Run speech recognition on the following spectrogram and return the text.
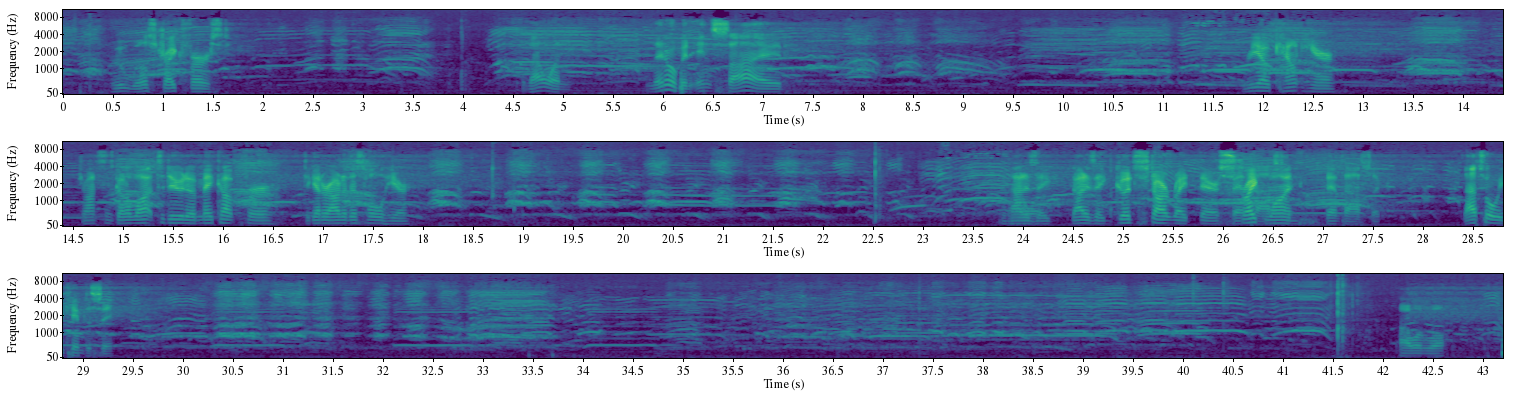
Who will strike first? That one, little bit inside. Rio count here. Johnson's got a lot to do to make up for to get her out of this hole here. And that is a that is a good start right there. Strike Fantastic. one. Fantastic. That's what we came to see.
